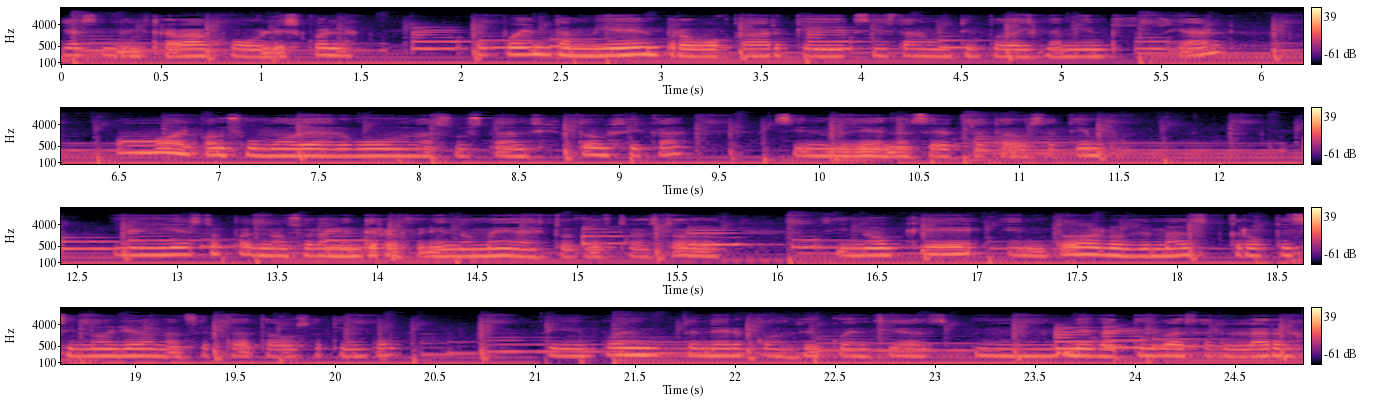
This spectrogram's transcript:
ya sea en el trabajo o la escuela, o pueden también provocar que exista algún tipo de aislamiento social o el consumo de alguna sustancia tóxica si no llegan a ser tratados a tiempo. Y esto pues no solamente refiriéndome a estos dos trastornos, sino que en todos los demás creo que si no llegan a ser tratados a tiempo eh, pueden tener consecuencias mm, negativas a la larga.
